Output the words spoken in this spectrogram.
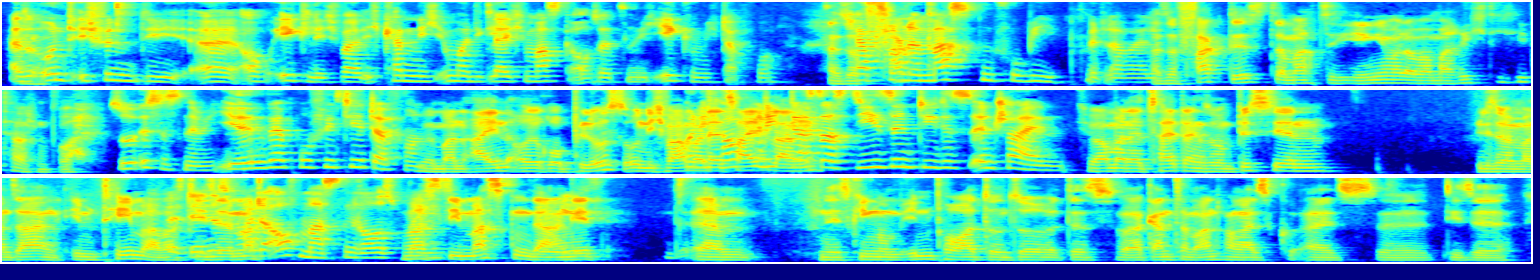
Also Ja. und ich finde die äh, auch eklig, weil ich kann nicht immer die gleiche Maske aufsetzen. Ich ekel mich davor. also ich habe schon eine Maskenphobie mittlerweile. also Fakt ist, da macht sich irgendjemand aber mal richtig die Taschen voll. so ist es nämlich. Irgendwer profitiert davon. Wenn man ein Euro plus und ich war Und mal ich eine hoffe Zeit nicht, lang, dass das die sind, die das entscheiden. ich war mal eine Zeit lang so ein bisschen, wie soll man sagen, im Thema, was Dennis diese wollte auch Masken rausbringen. was die Masken da angeht. Ähm, nee, es ging um Import und so. Das war ganz am Anfang, als, als äh, diese,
